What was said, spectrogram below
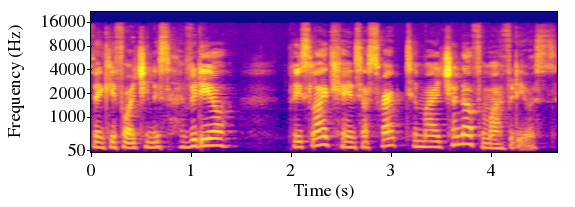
Thank you for watching this video. Please like and subscribe to my channel for more videos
